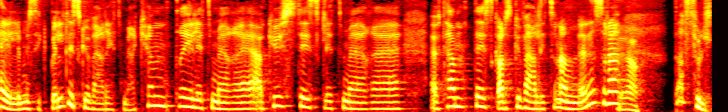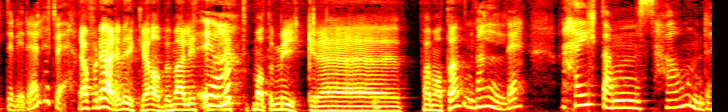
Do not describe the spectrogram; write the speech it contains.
hele musikkbildet. Det skulle være litt mer country, litt mer eh, akustisk, litt mer eh, autentisk. Det skulle være litt sånn annerledes. Så da, Ja. da fulgte vi det litt, vi. Ja, for det er det virkelige albumet. er Litt, Ja. litt på en måte mykere, på en måte. Veldig. En helt annen sound.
